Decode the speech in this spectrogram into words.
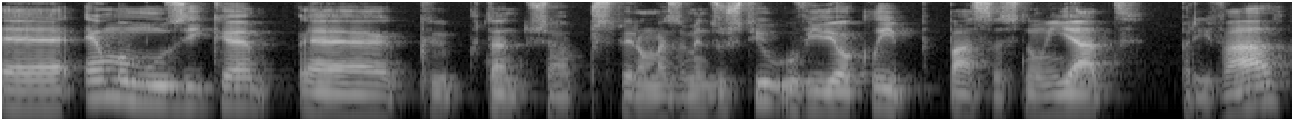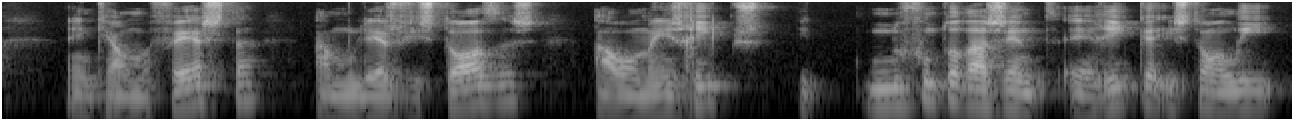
Uh, é uma música uh, que, portanto, já perceberam mais ou menos o estilo. O videoclipe passa-se num iate privado, em que há uma festa, há mulheres vistosas, há homens ricos e, no fundo, toda a gente é rica e estão ali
